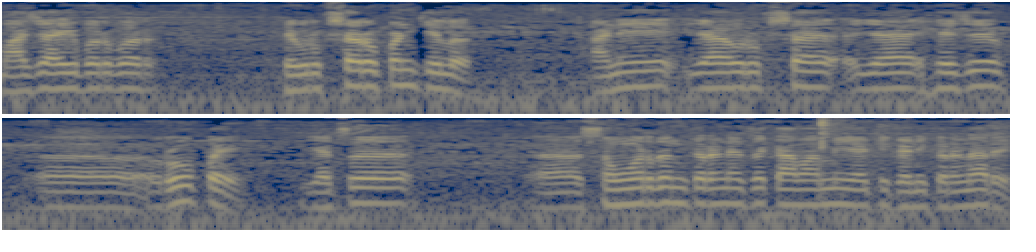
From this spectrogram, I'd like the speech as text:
माझ्या आईबरोबर हे वृक्षारोपण केलं. आणि या वृक्षा या हे जे रोप आहे याचं संवर्धन करण्याचं काम आम्ही या ठिकाणी करणार आहे.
